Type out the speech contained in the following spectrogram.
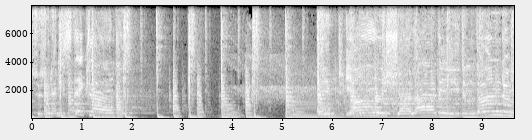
süzülen isteklerden yanlış yerlerdeydim Döndüm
